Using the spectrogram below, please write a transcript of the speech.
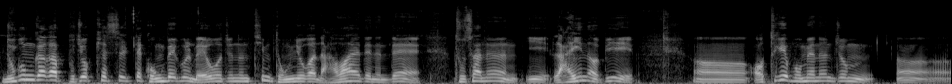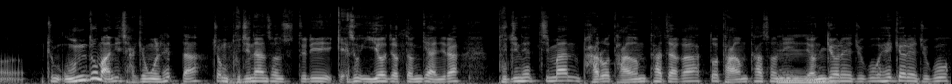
누군가가 부족했을 때 공백을 메워주는 팀 동료가 나와야 되는데 두산은 이 라인업이 어, 어떻게 보면은 좀, 어, 좀 운도 많이 작용을 했다. 좀 부진한 선수들이 계속 이어졌던 게 아니라 부진했지만 바로 다음 타자가 또 다음 타선이 음. 연결해주고 해결해주고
